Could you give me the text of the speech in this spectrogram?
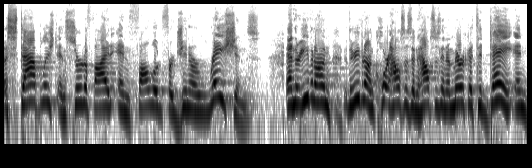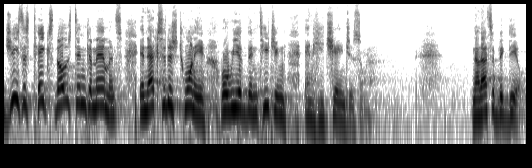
established and certified and followed for generations. And they're even on, they're even on courthouses and houses in America today. And Jesus takes those Ten Commandments in Exodus 20, where we have been teaching, and he changes them. Now, that's a big deal.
